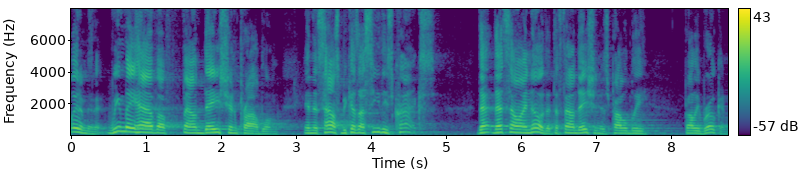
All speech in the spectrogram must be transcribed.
wait a minute. We may have a foundation problem in this house because I see these cracks. That, that's how I know that the foundation is probably, probably broken.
